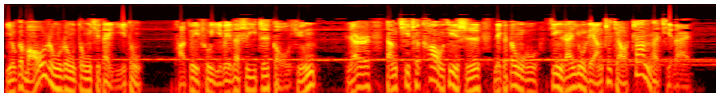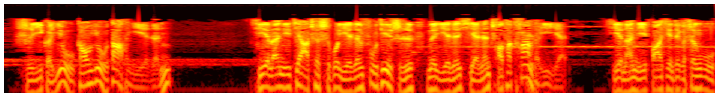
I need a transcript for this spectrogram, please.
有个毛茸茸东西在移动。他最初以为那是一只狗熊，然而当汽车靠近时，那个动物竟然用两只脚站了起来，是一个又高又大的野人。谢兰妮驾车驶过野人附近时，那野人显然朝他看了一眼。谢兰妮发现这个生物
